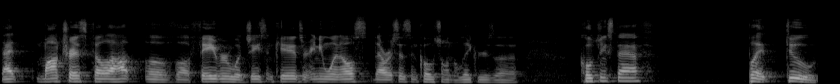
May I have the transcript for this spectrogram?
that Montrez fell out of uh, favor with Jason Kidd or anyone else that were assistant coach on the Lakers uh, coaching staff. But dude,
